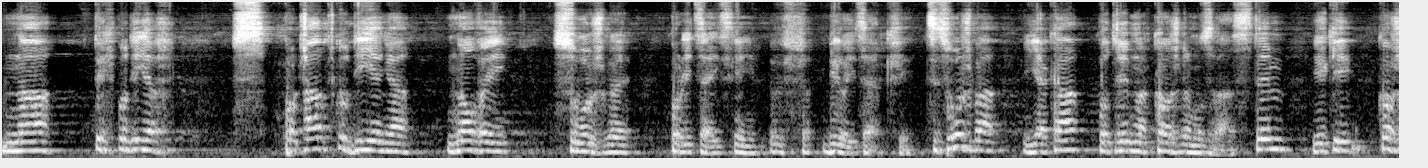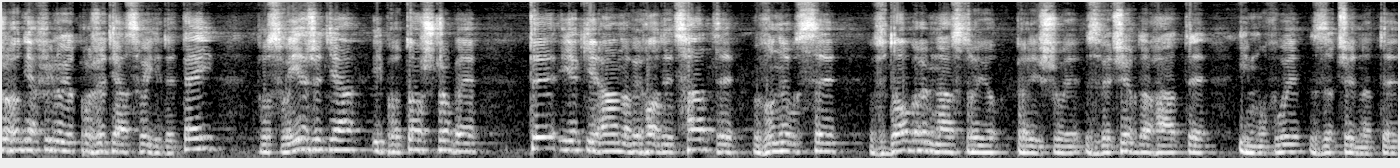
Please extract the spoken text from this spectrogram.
на тих подіях з початку діяння нової служби поліцейської в Білій церкві. Це служба, яка потрібна кожному з вас, тим, які кожного дня хвилюють про життя своїх дітей, про своє життя і про те, щоб ті, які рано виходять з хати, вони все в доброму настрою прийшли з вечір до хати і могли зачинати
